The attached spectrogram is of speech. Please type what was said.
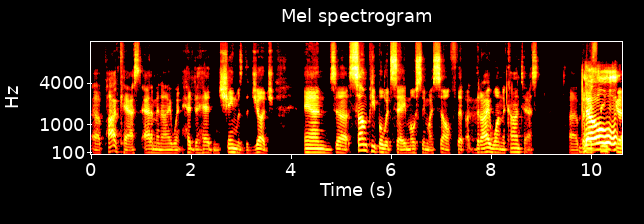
a podcast, Adam and I went head to head, and Shane was the judge. And uh, some people would say, mostly myself, that that I won the contest. Uh, but no. I think, uh,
